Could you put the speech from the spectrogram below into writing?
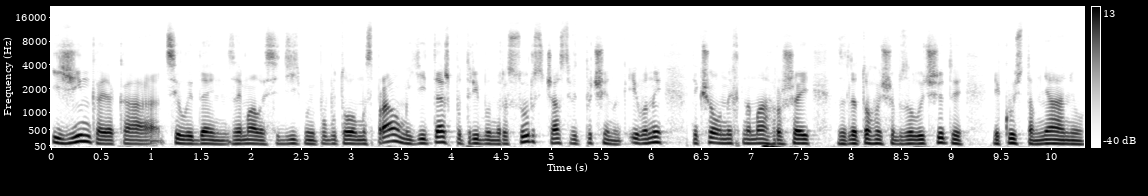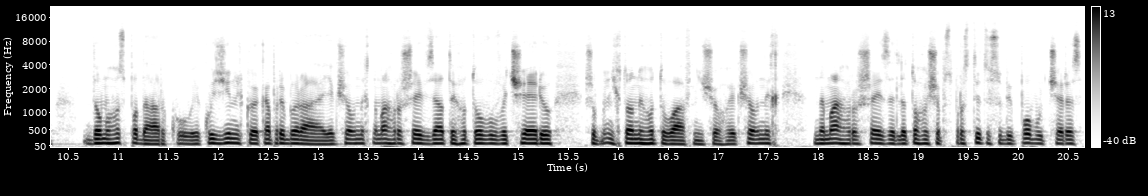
І жінка, яка цілий день займалася дітьми і побутовими справами, їй теж потрібен ресурс, час відпочинок. І вони, якщо у них нема грошей для того, щоб залучити якусь там няню, домогосподарку, якусь жіночку, яка прибирає, якщо в них нема грошей взяти готову вечерю, щоб ніхто не готував нічого, якщо в них нема грошей для того, щоб спростити собі побут через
